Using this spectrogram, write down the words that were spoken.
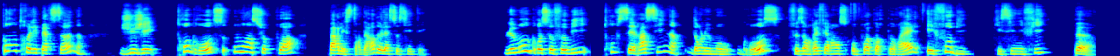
contre les personnes jugées trop grosses ou en surpoids par les standards de la société. Le mot grossophobie trouve ses racines dans le mot grosse, faisant référence au poids corporel, et phobie, qui signifie peur,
